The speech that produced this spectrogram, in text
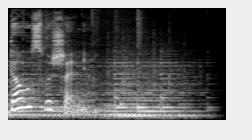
Do usłyszenia.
